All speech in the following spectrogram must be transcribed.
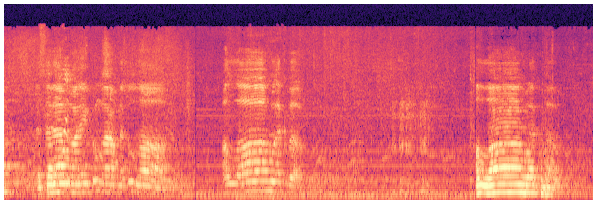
Esselamu Aleyküm ve Rahmetullah. Allahu Ekber. Allahu Ekber.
